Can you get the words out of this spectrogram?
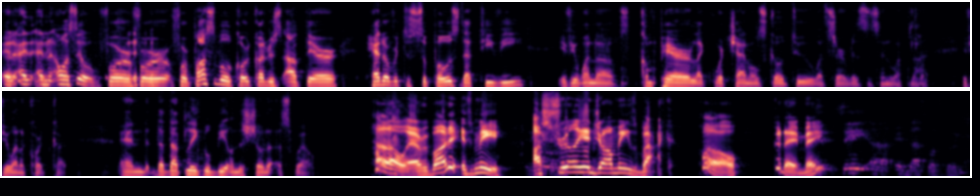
and, and, and also for for for possible cord cutters out there, head over to suppose.tv if you want to compare like what channels go to, what services and whatnot. If you want a cord cut, and that that link will be on the show as well. Hello, everybody. It's me, Australian Jiaming's back. Hello. Good day, mate. Say, uh, and that's what's going on.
